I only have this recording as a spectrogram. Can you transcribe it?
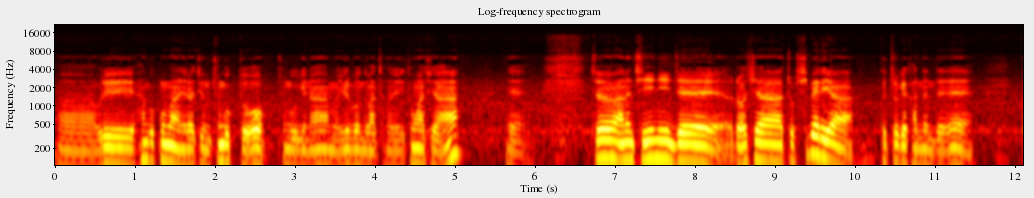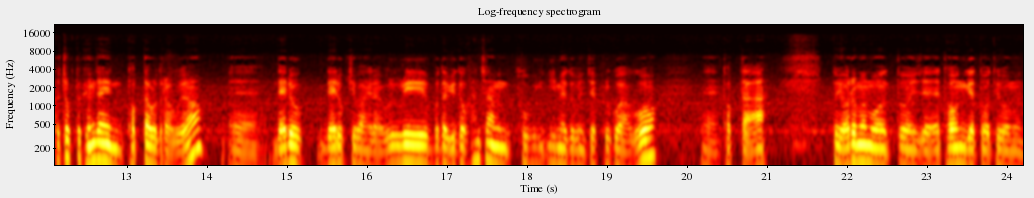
어, 우리 한국뿐만 아니라 지금 중국도, 중국이나 뭐 일본도 마찬가지, 동아시아, 예. 저 아는 지인이 이제 러시아 쪽 시베리아 그쪽에 갔는데, 그쪽도 굉장히 덥다 그러더라고요. 예, 내륙, 내륙 지방이라, 우리, 보다 유독 한참 북임에도 이제 불구하고, 예, 덥다. 또 여름은 뭐 또 이제 더운 게 또 어떻게 보면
